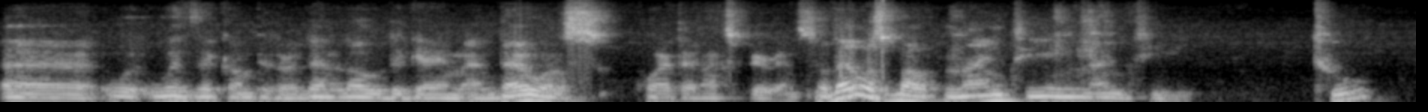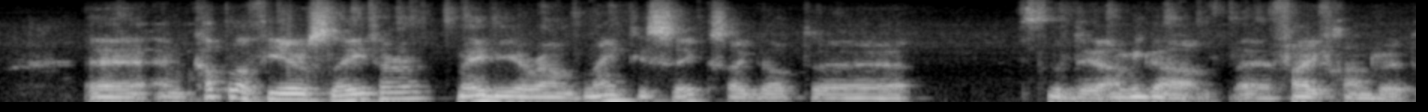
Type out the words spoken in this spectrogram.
with the computer, then load the game. And that was quite an experience. So that was about 1992. Uh, and a couple of years later, maybe around 96, I got uh, the Amiga uh, 500.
